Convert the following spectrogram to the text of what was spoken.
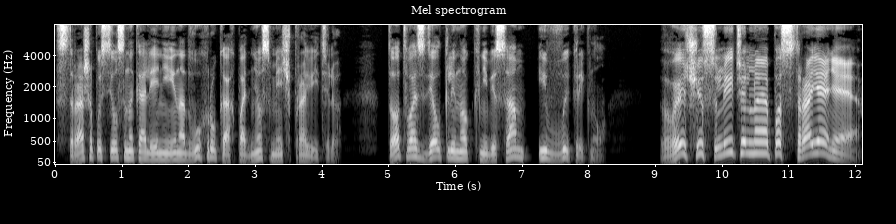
Страж опустился на колени и на двух руках поднес меч правителю. Тот воздел клинок к небесам и выкрикнул. «Вычислительное построение!»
